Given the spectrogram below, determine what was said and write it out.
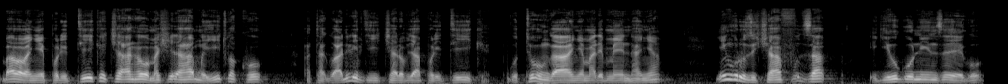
Baba abanyepolitike canke abo mashirahamwe yitwa ko atagwanira ivyicaro vya politike. Gutunganya marementanya y'inkuru zicafuza igihugu n'inzego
